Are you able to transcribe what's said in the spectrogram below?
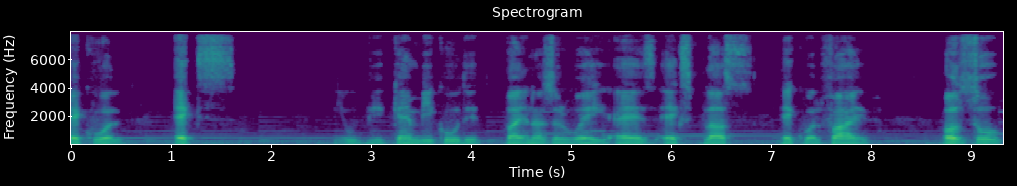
equal x can be coded by another way as x plus equal 5 also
